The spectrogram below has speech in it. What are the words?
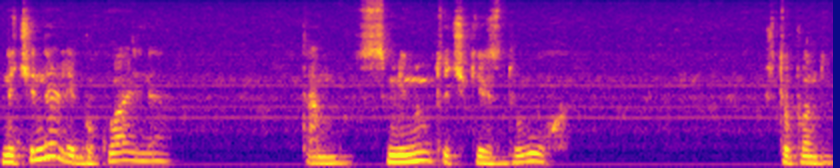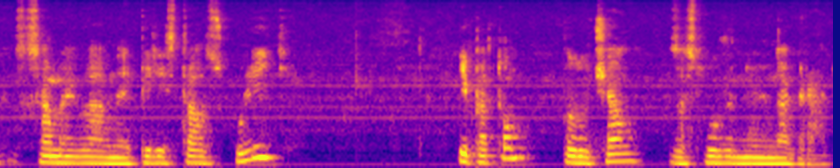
Начинали буквально там с минуточки, с двух, чтобы он, самое главное, перестал скулить, и потом получал заслуженную награду.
